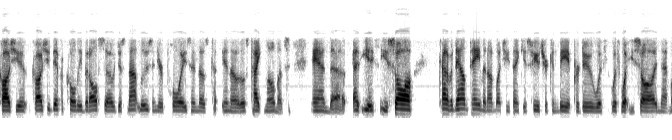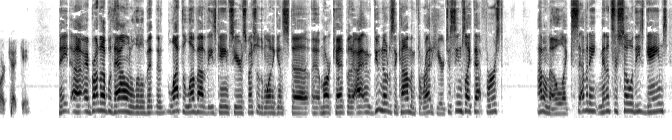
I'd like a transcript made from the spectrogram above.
cause you cause you difficulty, but also just not losing your poise in those t- you know those tight moments. And uh, you you saw kind of a down payment on what you think his future can be at Purdue with with what you saw in that Marquette game. Nate, uh, I brought it up with Alan a little bit. There's a lot to love out of these games here, especially the one against uh, uh Marquette. But I do notice a common thread here. It just seems like that first, I don't know, like seven, eight minutes or so of these games –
